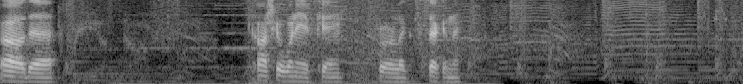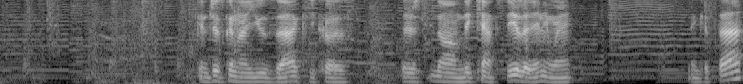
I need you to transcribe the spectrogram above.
Oh, that Koshka went AFK for like a second. I'm just gonna use that because there's um they can't steal it anyway. Let get that.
